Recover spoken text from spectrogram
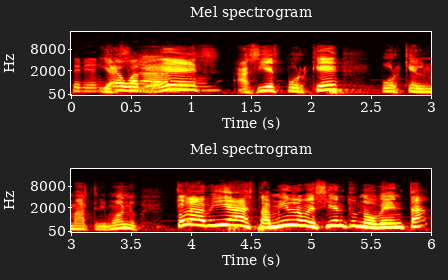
Tenían y que así aguantar. es, así es, ¿por qué? Porque el matrimonio, todavía hasta 1990,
